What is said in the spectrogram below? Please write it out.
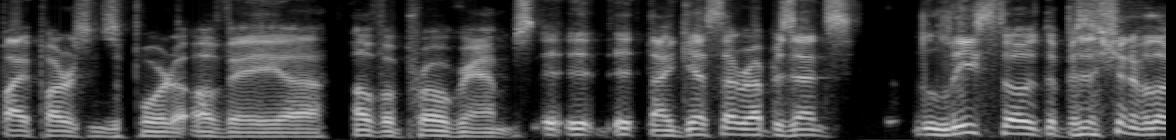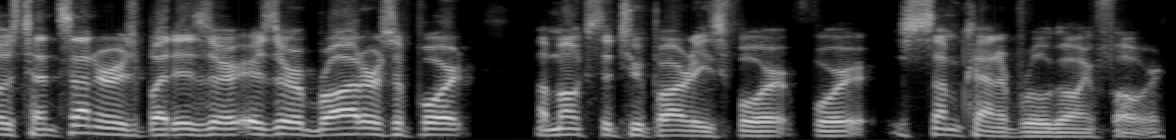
bipartisan support of a, uh, of a program. It, it, I guess that represents at least those the position of those 10 senators, but is there is there a broader support amongst the two parties for for some kind of rule going forward?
